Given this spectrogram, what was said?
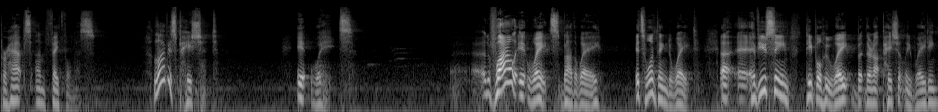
perhaps unfaithfulness. Love is patient, it waits. Uh, while it waits, by the way, it's one thing to wait. Uh, have you seen people who wait but they're not patiently waiting?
